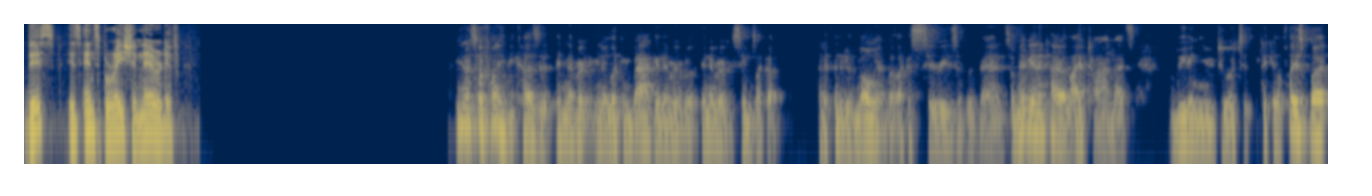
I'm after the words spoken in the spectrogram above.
This is Inspiration Narrative, You know, it's so funny because it, it never, you know, looking back, it never, it never seems like a, a definitive moment, but like a series of events, or maybe an entire lifetime that's leading you to a particular place. But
